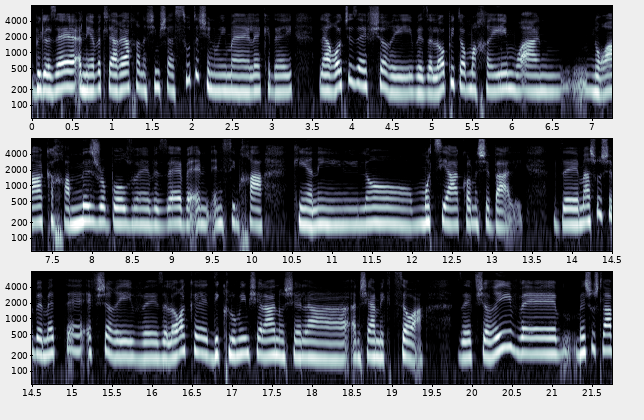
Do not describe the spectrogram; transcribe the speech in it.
בגלל זה אני אוהבת לארח אנשים שעשו את השינויים האלה, כדי להראות שזה אפשרי, וזה לא פתאום החיים, וואי, נורא ככה miserable ו- וזה, ואין שמחה, כי אני לא מוציאה כל מה שבא לי. זה משהו שבאמת אה, אפשרי, וזה לא רק אה, דקלומים שלנו, של אנשי המקצוע. זה אפשרי, ובאיזשהו שלב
